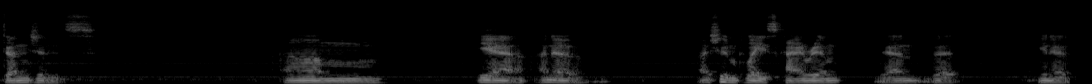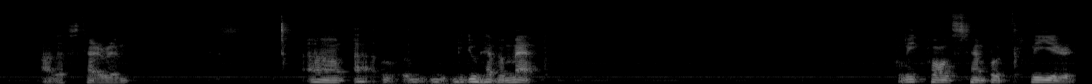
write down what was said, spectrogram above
dungeons. Um, yeah, I know. I shouldn't play Skyrim then, but, you know, out of Skyrim. Um, uh, we do have a map. Bleak Falls Temple cleared.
